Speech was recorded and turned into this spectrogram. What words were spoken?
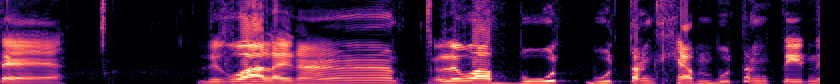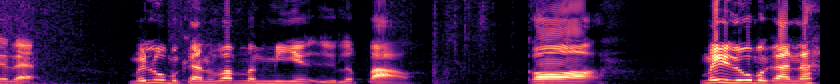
แต่ เรียกว่าอะไรนะ เรียกว่าบูธบูธตั้งแคมป์บูธตั้งเต็นท์นี่แหละไม่รู้เหมือนกันว่ามันมีอย่างอื่นหรือเปล่า ก็ไม่รู้เหมือนกันนะ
